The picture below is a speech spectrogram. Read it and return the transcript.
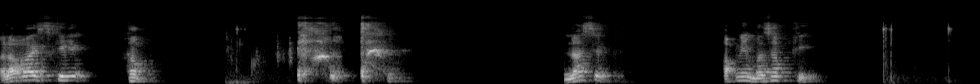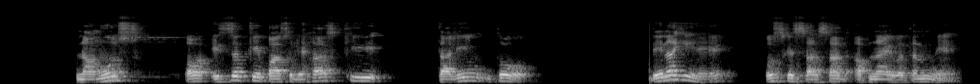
अलावा इसके हम न सिर्फ़ अपने मज़हब की नामोस और इज़्ज़त के पास लिहाज की तालीम तो देना ही है उसके साथ साथ अपनाए वतन में।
